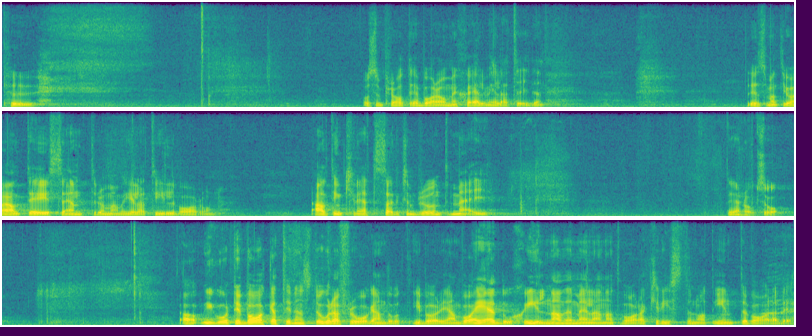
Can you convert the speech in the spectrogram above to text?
Puh. Och så pratar jag bara om mig själv hela tiden. Det är som att jag alltid är i centrum av hela tillvaron. Allting kretsar liksom runt mig. Det är nog så. Ja, vi går tillbaka till den stora frågan då i början. Vad är då skillnaden mellan att vara kristen och att inte vara det?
